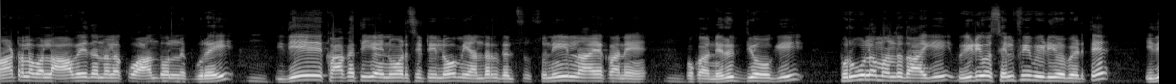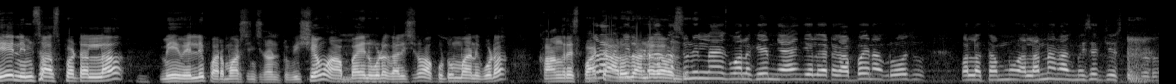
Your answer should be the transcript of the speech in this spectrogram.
మాటల వల్ల ఆవేదనలకు ఆందోళనకు గురై ఇదే కాకతీయ యూనివర్సిటీలో మీ అందరికి తెలుసు సునీల్ నాయక్ అనే ఒక నిరుద్యోగి పురుగుల మందు దాగి వీడియో సెల్ఫీ వీడియో పెడితే ఇదే నిమ్స్ హాస్పిటల్లో మేము వెళ్ళి పరామర్శించినట్టు విషయం. ఆ అబ్బాయిని కూడా కలిసినాం ఆ కుటుంబానికి కూడా కాంగ్రెస్ పార్టీ ఆ రోజు అండగా ఉంది. సునీల్ నాయక్ వాళ్ళకి ఏం న్యాయం చేయలేదట? అబ్బాయి నాకు రోజు వాళ్ళ తమ్ము వాళ్ళ అన్న నాకు మెసేజ్ చేస్తుంటాడు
